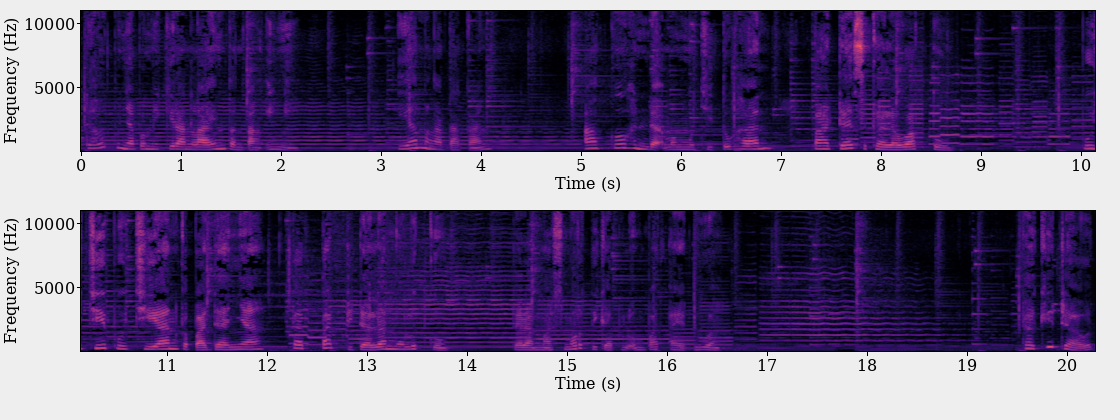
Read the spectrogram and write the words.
Daud punya pemikiran lain tentang ini. Ia mengatakan, "Aku hendak memuji Tuhan pada segala waktu. Puji-pujian kepadanya tetap di dalam mulutku." Dalam Mazmur 34 ayat 2. Bagi Daud,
